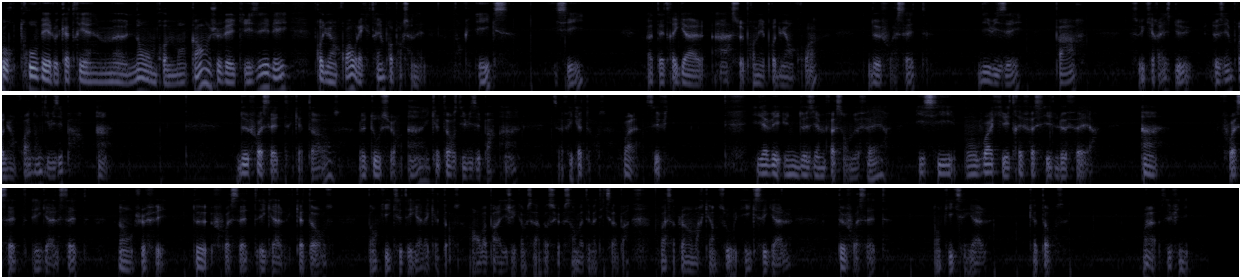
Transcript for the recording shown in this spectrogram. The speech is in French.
Pour trouver le quatrième nombre manquant, je vais utiliser les produits en croix ou la quatrième proportionnelle. Donc x, ici, va être égal à ce premier produit en croix, 2 fois 7, divisé par ce qui reste du deuxième produit en croix, donc divisé par 1. 2 fois 7, 14. Le tout sur 1 et 14 divisé par 1, ça fait 14. Voilà, c'est fini. Il y avait une deuxième façon de faire. Ici, on voit qu'il est très facile de faire 1 fois 7 égale 7. Donc je fais 2 fois 7 égale 14. Donc x est égal à 14. Alors, on ne va pas rédiger comme ça parce que ça en mathématiques ça va pas. On va simplement marquer en dessous x égale 2 fois 7. Donc x égale 14. Voilà, c'est fini.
